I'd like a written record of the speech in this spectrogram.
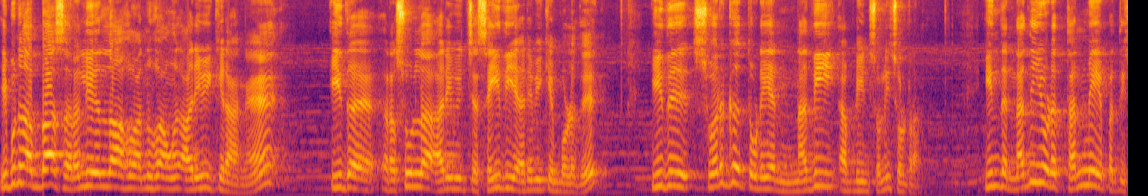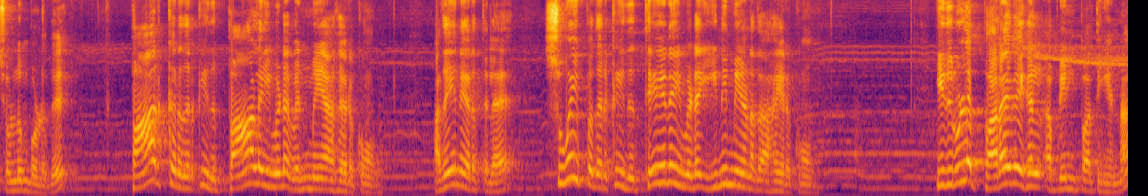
இப்னு அப்பாஸ் அலி அல்லாஹு அனுகு அவங்க அறிவிக்கிறாங்க இதை ரசூல்லா அறிவித்த செய்தியை அறிவிக்கும் பொழுது இது ஸ்வர்க்கத்துடைய நதி அப்படின்னு சொல்லி சொல்கிறாங்க இந்த நதியோட தன்மையை பற்றி சொல்லும் பொழுது பார்க்கறதற்கு இது பாலை விட வெண்மையாக இருக்கும். அதே நேரத்தில் சுவைப்பதற்கு இது தேனை விட இனிமையானதாக இருக்கும். இதில் உள்ள பறவைகள் அப்படின்னு பார்த்தீங்கன்னா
